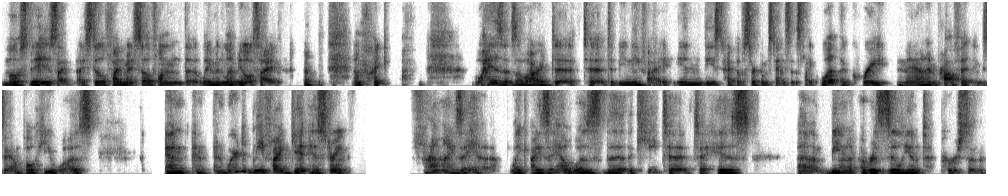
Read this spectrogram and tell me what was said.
most days I, I still find myself on the Laman Lemuel side. I'm like, why is it so hard to, to, to be Nephi in these type of circumstances? Like what a great man and prophet example he was. And, and, and where did Nephi get his strength? From Isaiah. Like Isaiah was the, the key to, to his um, being a resilient person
